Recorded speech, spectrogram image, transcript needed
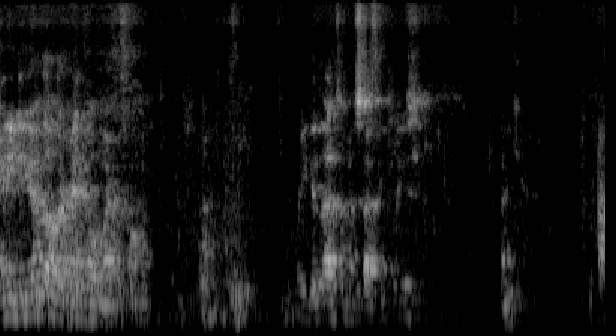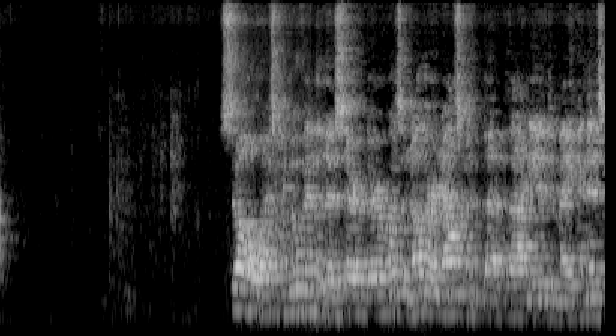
Annie, do you have the other handheld microphone? Will you give that to Ms. Effie, please? Thank you. So as we move into this, there, there was another announcement that, that I needed to make, and it's,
